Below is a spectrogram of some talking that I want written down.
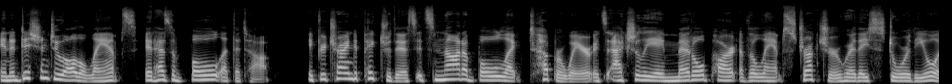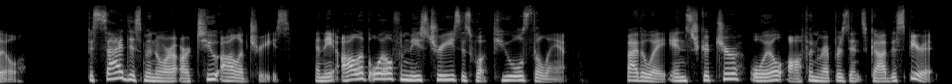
In addition to all the lamps, it has a bowl at the top. If you're trying to picture this, it's not a bowl like Tupperware, it's actually a metal part of the lamp structure where they store the oil. Beside this menorah are two olive trees, and the olive oil from these trees is what fuels the lamp. By the way, in scripture, oil often represents God the Spirit.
